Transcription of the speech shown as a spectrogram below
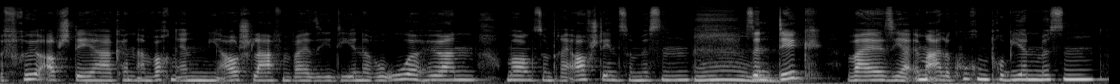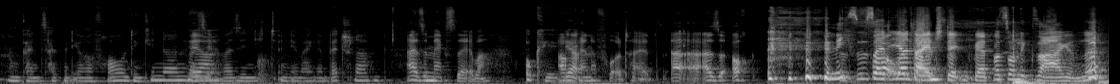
Frühaufsteher, können am Wochenende nie ausschlafen, weil sie die innere Uhr hören, morgens um drei aufstehen zu müssen. Sind dick, weil sie ja immer alle Kuchen probieren müssen. Haben keine Zeit mit ihrer Frau und den Kindern, weil, Ja. sie, weil sie nicht in ihrem eigenen Bett schlafen. Also merkst du selber. Okay, Auch ja. keine Vorurteile. Also auch Das nicht ist halt eher dein Steckenpferd, was soll ich sagen, ne?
